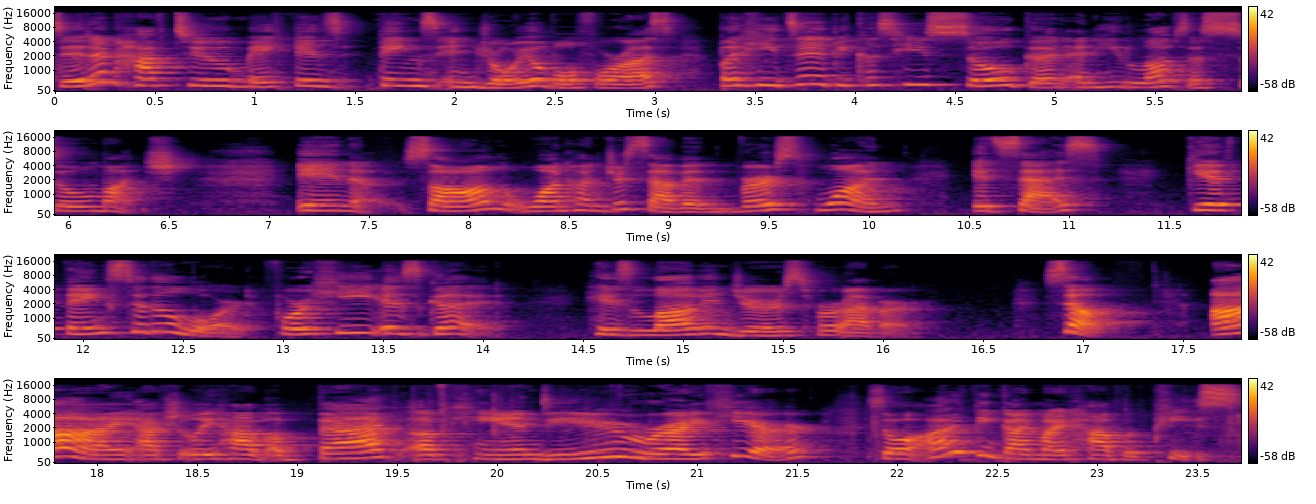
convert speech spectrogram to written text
didn't have to make things, things enjoyable for us, but he did because he's so good and he loves us so much. In Psalm 107, verse 1, it says, Give thanks to the Lord, for he is good. His love endures forever. So, I actually have a bag of candy right here. So I think I might have a piece.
